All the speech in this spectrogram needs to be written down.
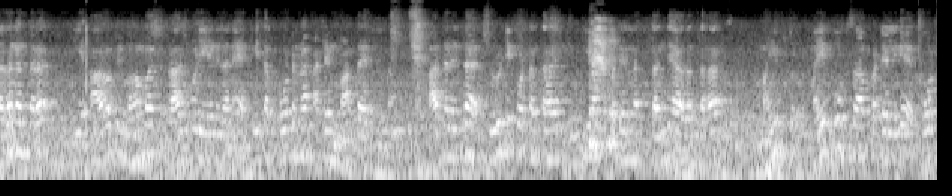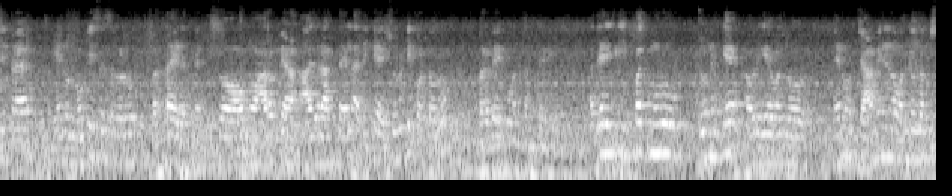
ತದನಂತರ ಈ ಆರೋಪಿ ಮೊಹಮ್ಮದ್ ರಾಜ್ಗೋಡಿ ಏನಿದ್ದಾನೆ, ಈತ ಕೋರ್ಟನ್ನ ಅಟೆಂಡ್ ಮಾಡ್ತಾ ಇರಲಿಲ್ಲ. ಆದ್ದರಿಂದ ಶುರುಟಿ ಕೊಟ್ಟಂತಹ ಇಮ್ತಿಯಾಜ್ ಪಟೇಲ್ನ ತಂದೆ ಆದಂತಹ ಮಹಿಬ್ ಮಹಿಬೂಬ್ ಸಾಬ್ ಪಟೇಲ್ಗೆ ಕೋರ್ಟಿಂದ ಏನು ನೋಟಿಸಸ್ಗಳು ಬರ್ತಾ ಇರುತ್ತೆ. ಸೊ ಅವನು ಆರೋಪಿ ಹಾಜರಾಗ್ತಾ ಇಲ್ಲ. ಅದಕ್ಕೆ ಶುರುಟಿ ಕೊಟ್ಟವರು ಬರಬೇಕು ಅಂತಂತೇಳಿ. ಅದೇ ರೀತಿ ಇಪ್ಪತ್ತ್ಮೂರು ಜೂನಕ್ಕೆ ಅವರಿಗೆ ಒಂದು ಏನು ಜಾಮೀನಿನ ಒಂದು ಲಕ್ಷ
